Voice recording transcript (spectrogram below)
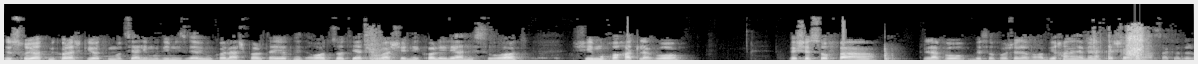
לזכויות מכל השגיאות ממוצאי הלימודים נשגבים מכל ההשפעות האיות נדרות, זאתי התשובה כל אליה הנשואות, שהיא מוכרחת לבוא, ושסופה לבוא בסופו של דבר. רבי חנניה בן הקשה אומר עשה הקדוש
